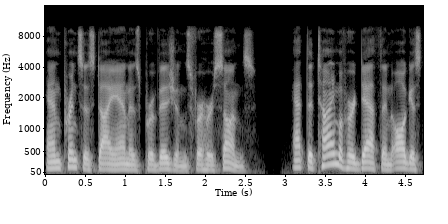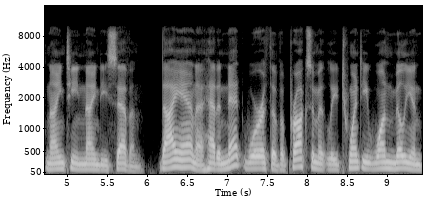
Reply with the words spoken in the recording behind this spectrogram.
and Princess Diana's provisions for her sons. At the time of her death in August 1997, Diana had a net worth of approximately £21 million,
